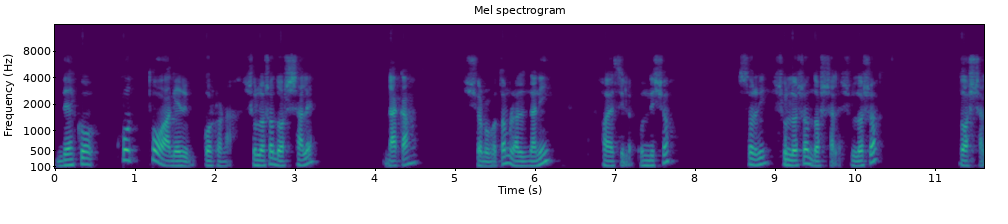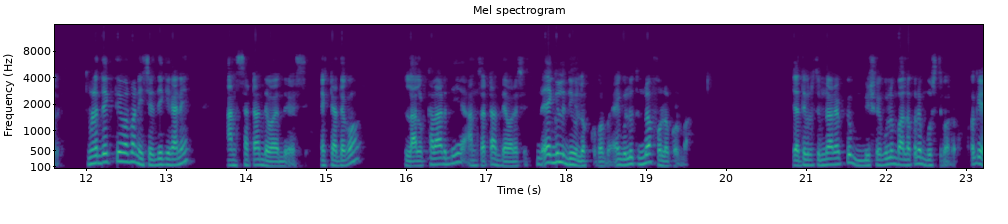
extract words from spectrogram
দেখো কত আগের ঘটনা। ষোলোশো দশ সালে ঢাকা সর্বপ্রথম রাজধানী হয়েছিল? উনিশশো সরি ষোলোশো দশ সালে, ষোলোশো দশ সালে। তোমরা দেখতে পারবা নিচের দিকে এখানে আনসারটা দেওয়া রয়েছে। একটা দেখো, লাল কালার দিয়ে আনসারটা দেওয়া রয়েছে। এগুলো দিয়ে লক্ষ্য করবা, এগুলো তোমরা ফলো করবা। যাতে করে তোমরা আর একটু বিষয়গুলো ভালো করে বুঝতে পারো ওকে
